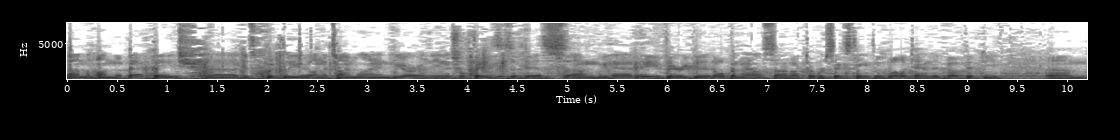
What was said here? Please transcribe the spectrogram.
Um, On the back page, uh, just quickly on the timeline, we are in the initial phases of this. Um, We had a very good open house on October 16th. It was well attended, about 50 um,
